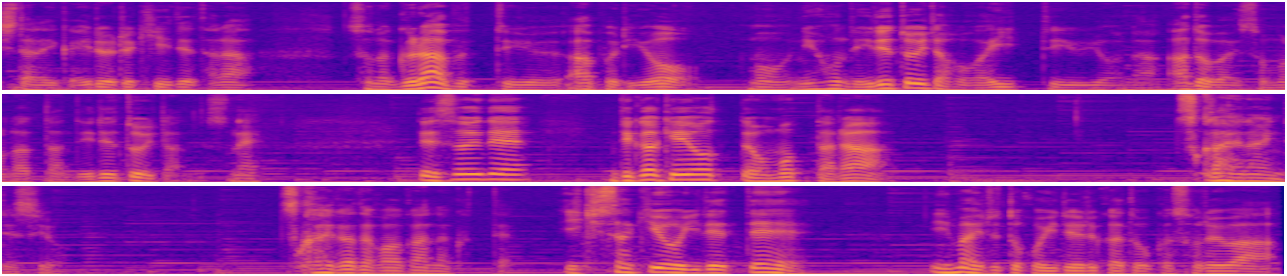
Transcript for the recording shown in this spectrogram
したらいいかいろいろ聞いてたらそのグラブっていうアプリをもう日本で入れといた方がいいっていうようなアドバイスをもらったんで入れといたんですね。でそれで出かけようって思ったら使えないんですよ。使い方が分かんなくって。行き先を入れて今いるとこ入れるかどうかそれは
